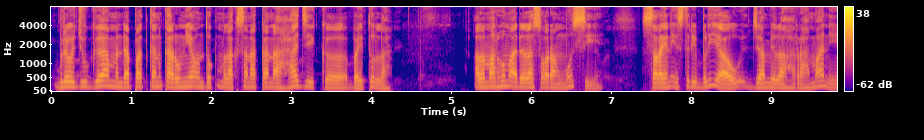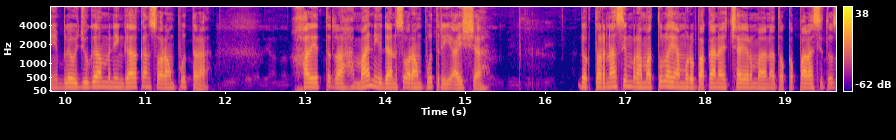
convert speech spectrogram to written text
Beliau juga mendapatkan karunia untuk melaksanakan haji ke Baitullah. Almarhum adalah seorang musi. Selain istri beliau, Jamilah Rahmani, beliau juga meninggalkan seorang putra, Khalid Rahmani dan seorang putri Aisyah. Dr. Nasim Rahmatullah yang merupakan chairman atau kepala situs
